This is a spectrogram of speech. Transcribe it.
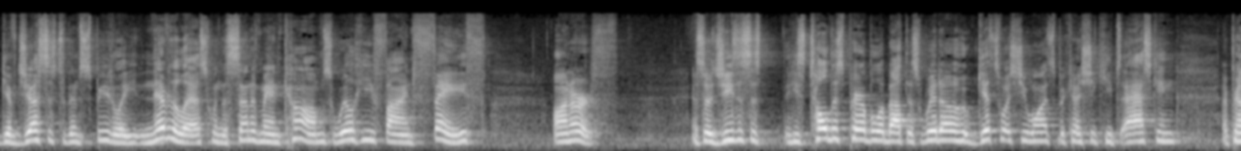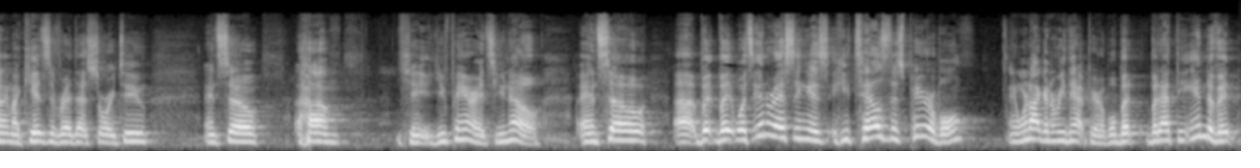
give justice to them speedily. Nevertheless, when the Son of Man comes, will he find faith on earth? And so Jesus is, he's told this parable about this widow who gets what she wants because she keeps asking. Apparently, my kids have read that story too. And so, um, you parents, you know. And so, uh, but, but what's interesting is he tells this parable, and we're not going to read that parable, but, but at the end of it,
